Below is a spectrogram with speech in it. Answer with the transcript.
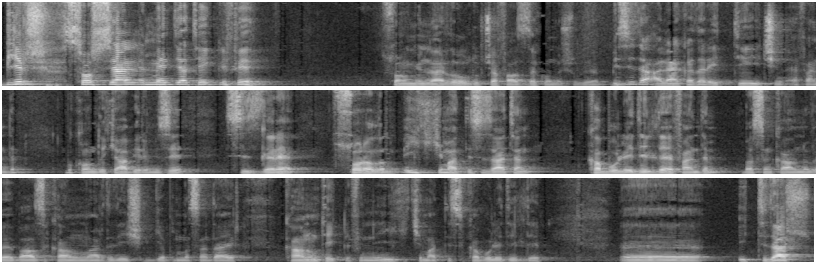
Bir sosyal medya teklifi son günlerde oldukça fazla konuşuluyor. Bizi de alakadar ettiği için efendim bu konudaki haberimizi sizlere soralım. İlk iki maddesi zaten kabul edildi efendim. Basın kanunu ve bazı kanunlarda değişiklik yapılmasına dair kanun teklifinin ilk iki maddesi kabul edildi. Ee, iktidar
